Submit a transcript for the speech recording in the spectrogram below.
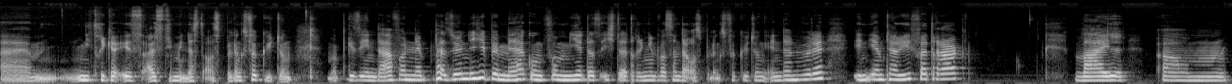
ähm, niedriger ist als die Mindestausbildungsvergütung. Abgesehen davon eine persönliche Bemerkung von mir, dass ich da dringend was an der Ausbildungsvergütung ändern würde in Ihrem Tarifvertrag, weil ähm,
